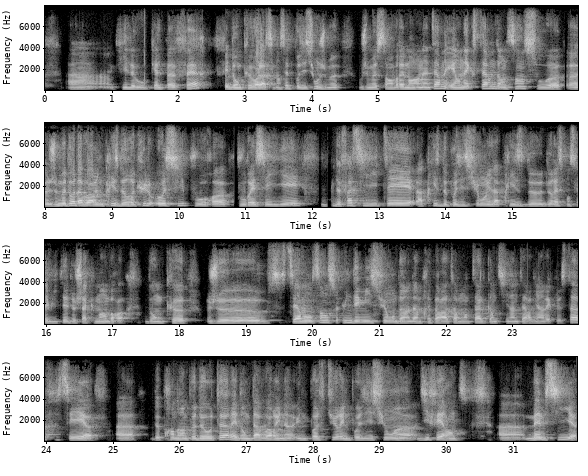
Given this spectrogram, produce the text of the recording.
qu'ils ou qu'elles peuvent faire. Et donc voilà, c'est dans cette position où je me où je me sens vraiment en interne et en externe dans le sens où euh, je me dois d'avoir une prise de recul aussi pour pour essayer de faciliter la prise de position et la prise de, de responsabilité de chaque membre. Donc je, c'est à mon sens une des missions d'un préparateur mental quand il intervient avec le staff, c'est euh, euh, de prendre un peu de hauteur et donc d'avoir une, une posture, une position euh, différente, euh, même si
